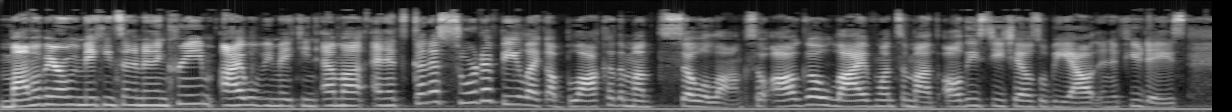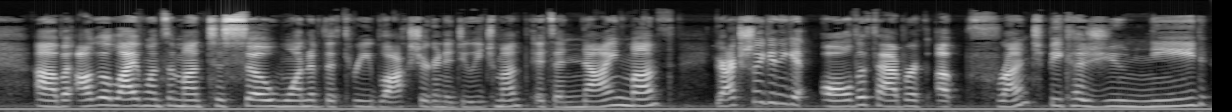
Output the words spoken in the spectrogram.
Mama Bear will be making cinnamon and cream. I will be making Emma, and it's gonna sort of be like a block of the month sew along. So I'll go live once a month. All these details will be out in a few days. Uh, but I'll go live once a month to sew one of the three blocks you're gonna do each month. It's a nine month. You're actually gonna get all the fabric up front because you need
